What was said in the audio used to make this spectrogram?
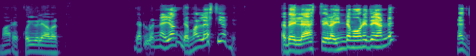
මාරේ කොයි වෙලාවත් ගැටලුවක් නැහැ යන් දැන් මම ලෑස්ති යන්න. හැබැයි ලෑස්ති වෙලා ඉන්න ඕනේද යන්න? නැද්ද?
